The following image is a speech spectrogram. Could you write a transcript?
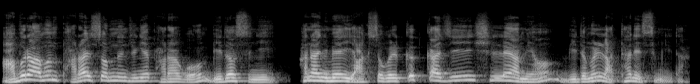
아브라함은 바랄 수 없는 중에 바라고 믿었으니 하나님의 약속을 끝까지 신뢰하며 믿음을 나타냈습니다.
